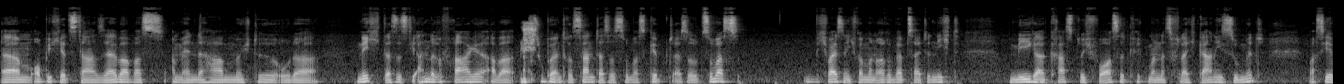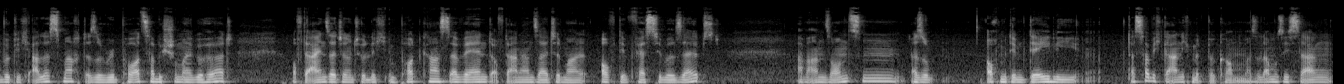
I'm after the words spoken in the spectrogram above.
Ähm, ob ich jetzt da selber was am Ende haben möchte oder nicht, das ist die andere Frage, aber super interessant, dass es sowas gibt. Also sowas, ich weiß nicht, wenn man eure Webseite nicht mega krass durchforstet, kriegt man das vielleicht gar nicht so mit, was ihr wirklich alles macht. Also Reports habe ich schon mal gehört. Auf der einen Seite natürlich im Podcast erwähnt, auf der anderen Seite mal auf dem Festival selbst. Aber ansonsten, also auch mit dem Daily, das habe ich gar nicht mitbekommen. Also da muss ich sagen,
